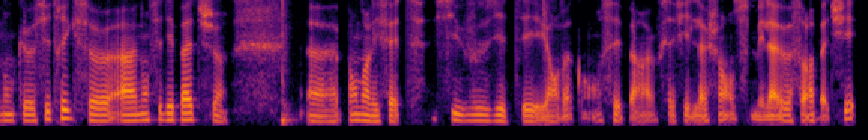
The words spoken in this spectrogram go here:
Donc euh, Citrix euh, a annoncé des patchs pendant les fêtes. Si vous y étiez en vacances, par vous aviez de la chance, mais là il va falloir patcher.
